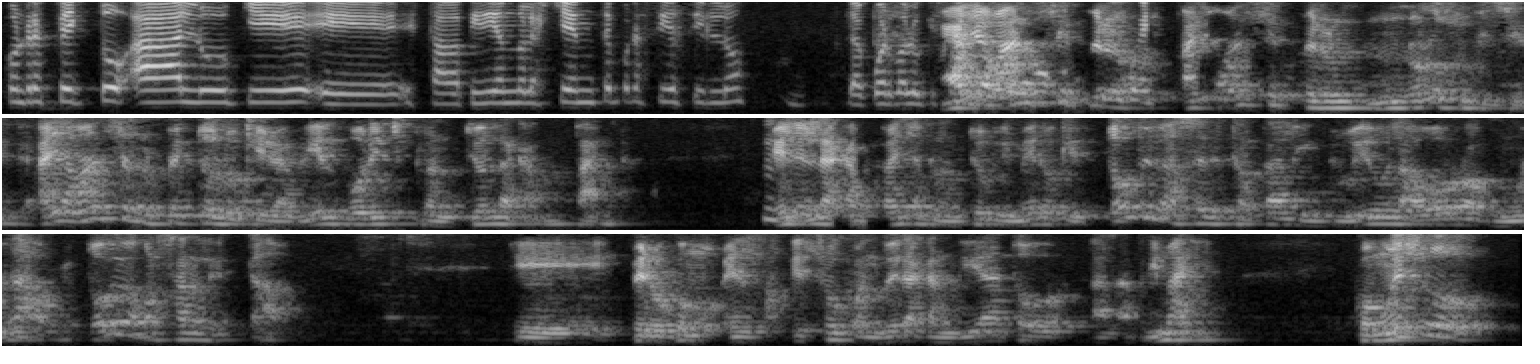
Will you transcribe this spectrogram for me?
con respecto a lo que eh, estaba pidiendo la gente, por así decirlo? De acuerdo a lo que hay avances, pero hay avances, pero no lo suficiente. Hay avances respecto a lo que Gabriel Boric planteó en la campaña. Él en la campaña planteó primero que todo iba a ser estatal, incluido el ahorro acumulado, que todo iba a pasar al Estado Eh, pero como eso cuando era candidato a la primaria. Como eso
